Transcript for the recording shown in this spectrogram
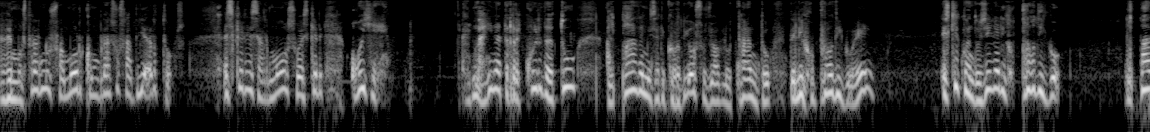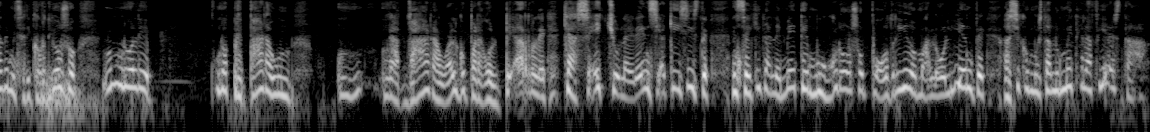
de demostrarnos su amor con brazos abiertos. Es que eres hermoso, es que eres... Oye, Imagínate, recuerda tú al Padre misericordioso, yo hablo tanto del Hijo pródigo, ¿eh? Es que cuando llega el Hijo pródigo, el Padre misericordioso no le no prepara un, una vara o algo para golpearle. ¿Qué has hecho? La herencia, ¿qué hiciste? Enseguida le mete mugroso, podrido, maloliente, así como está, lo mete a la fiesta.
